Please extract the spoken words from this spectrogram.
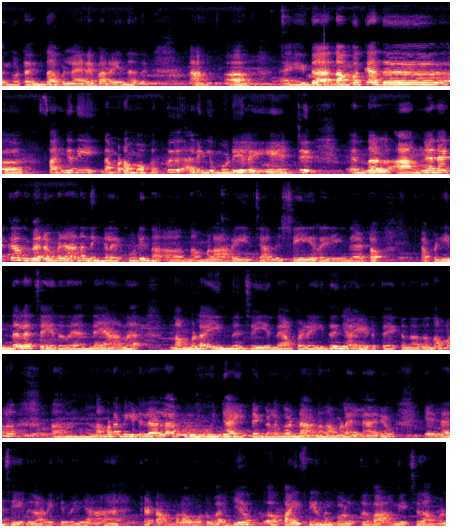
അങ്ങോട്ട് എന്താ പിള്ളേരെ പറയുന്നത്? ആ ഇതാ നമുക്കത് സംഗതി നമ്മുടെ മുഖത്ത് അല്ലെങ്കിൽ മുടിയിൽ ഏറ്റ് എന്നുള്ള അങ്ങനെയൊക്കെ വരുമ്പോഴാണ് നിങ്ങളെ കൂടി നമ്മൾ അറിയിച്ച് അത് ഷെയർ ചെയ്യുന്നത് കേട്ടോ. അപ്പോൾ ഇന്നലെ ചെയ്തത് തന്നെയാണ് നമ്മൾ ഇന്നും ചെയ്യുന്നത്. അപ്പോഴേ ഇത് ഞാൻ എടുത്തേക്കുന്നത്. നമ്മൾ നമ്മുടെ വീട്ടിലുള്ള കുഞ്ഞു കുഞ്ഞു ഐറ്റങ്ങളും കൊണ്ടാണ് നമ്മളെല്ലാവരും എല്ലാം ചെയ്ത് കാണിക്കുന്നത്. ഞാൻ കേട്ടോ നമ്മളങ്ങോട്ട് വലിയ പൈസയൊന്നും കൊടുത്ത് വാങ്ങിച്ച് നമ്മൾ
